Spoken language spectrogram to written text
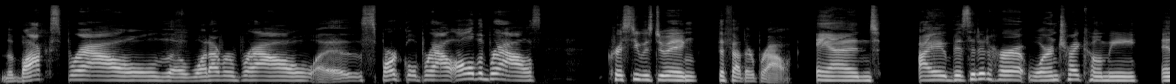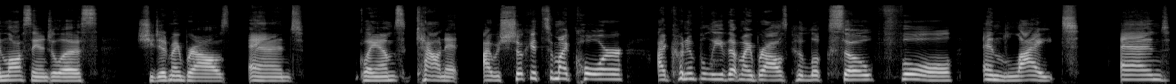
the box brow, the whatever brow, uh, sparkle brow, all the brows. Kristie was doing the feather brow. And I visited her at Warren Tricomi in Los Angeles. She did my brows and glams, count it. I was shook it to my core. I couldn't believe that my brows could look so full and light and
